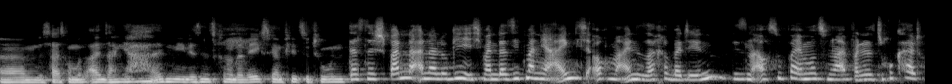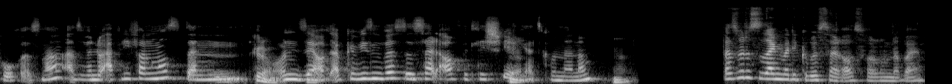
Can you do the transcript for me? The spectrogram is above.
Ähm, das heißt, man muss allen sagen, ja, irgendwie, wir sind jetzt gerade unterwegs, wir haben viel zu tun. Das ist eine spannende Analogie. Ich meine, da sieht man ja eigentlich auch mal eine Sache bei denen, die sind auch super emotional, weil der Druck halt hoch ist. Ne? Also wenn du abliefern musst, dann genau. und sehr ja. oft abgewiesen wirst, ist es halt auch wirklich schwierig ja. als Gründer. Ne? Ja. Was würdest du sagen, war die größte Herausforderung dabei?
